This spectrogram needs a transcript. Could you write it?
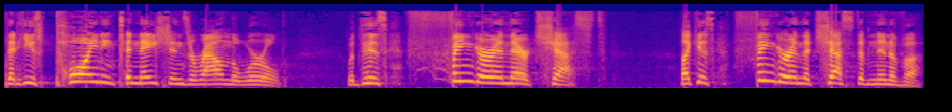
that he's pointing to nations around the world with his finger in their chest, like his finger in the chest of Nineveh.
